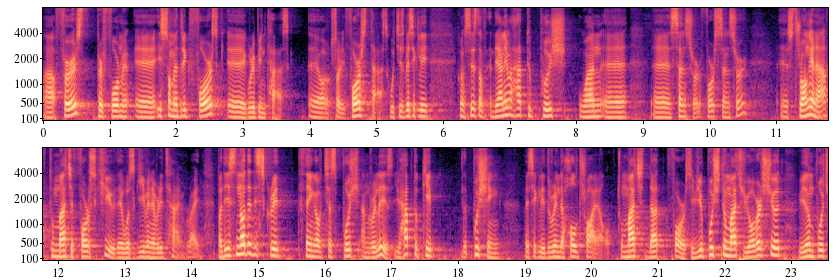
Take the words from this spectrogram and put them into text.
uh, first perform an isometric force uh, gripping task, uh, or sorry, force task, which is basically consists of the animal had to push one uh, sensor, force sensor, strong enough to match a force cue that was given every time, right? But it's not a discrete thing of just push and release. You have to keep the pushing basically during the whole trial to match that force. If you push too much, you overshoot. If you don't push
